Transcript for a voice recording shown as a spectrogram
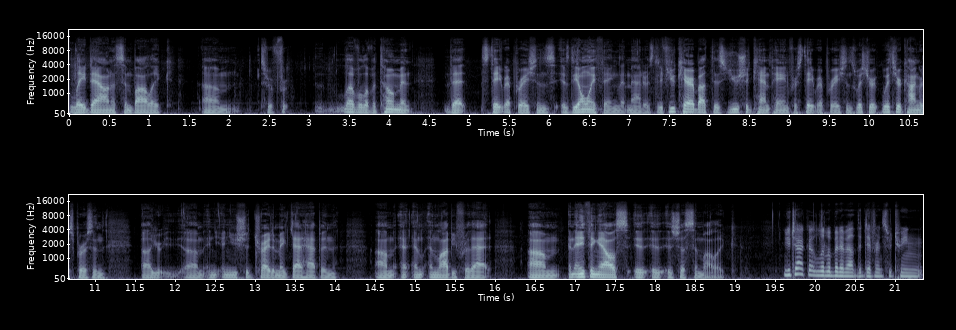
lay down a symbolic um, sort of level of atonement that state reparations is the only thing that matters. That if you care about this, you should campaign for state reparations with your with your congressperson, uh, your, um, and and you should try to make that happen, um, and, and, lobby for that. Um, and anything else is, is, just symbolic. You talk a little bit about the difference between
